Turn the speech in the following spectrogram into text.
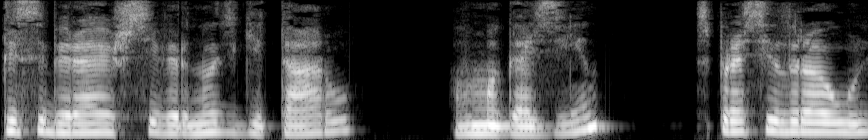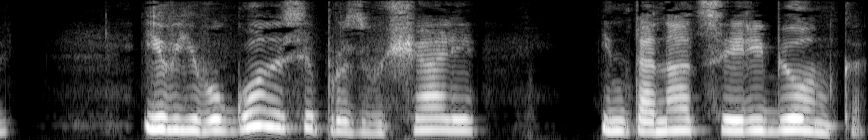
«Ты собираешься вернуть гитару в магазин?» — спросил Рауль, и в его голосе прозвучали интонации ребенка,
